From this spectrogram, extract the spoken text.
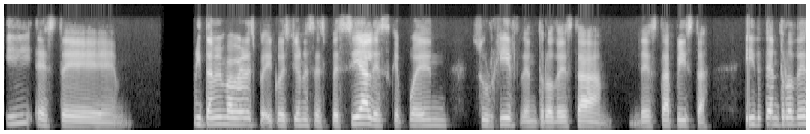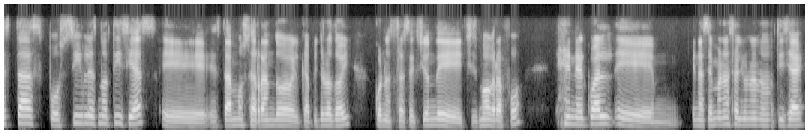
Y este y también va a haber cuestiones especiales que pueden surgir dentro de esta, de esta pista. Y dentro de estas posibles noticias, eh, estamos cerrando el capítulo de hoy con nuestra sección de chismógrafo, en el cual eh, en la semana salió una noticia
